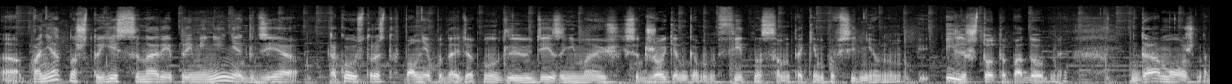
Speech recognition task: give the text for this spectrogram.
А, понятно, что есть сценарии применения, где такое устройство вполне подойдет ну, для людей, занимающихся джогингом, фитнесом таким повседневным или что-то подобное. Да, можно.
